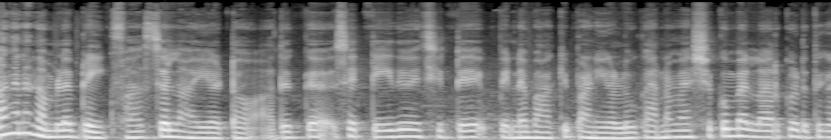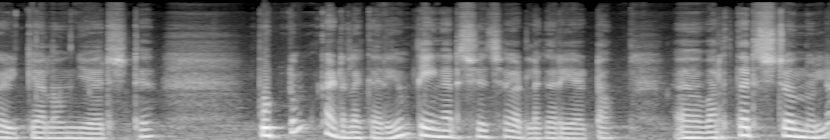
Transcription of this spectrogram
അങ്ങനെ നമ്മൾ ബ്രേക്ക്ഫാസ്റ്റ് എല്ലാം ആയി കേട്ടോ. അതൊക്കെ സെറ്റ് ചെയ്ത് വെച്ചിട്ട് പിന്നെ ബാക്കി പണിയുള്ളൂ. കാരണം വിശക്കുമ്പോൾ എല്ലാവർക്കും എടുത്ത് കഴിക്കാമല്ലോ എന്ന് വിചാരിച്ചിട്ട് പുട്ടും കടലക്കറിയും തേങ്ങ അരച്ച് വെച്ച കടലക്കറി കേട്ടോ. വറുത്തരച്ചിട്ടൊന്നുമില്ല.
